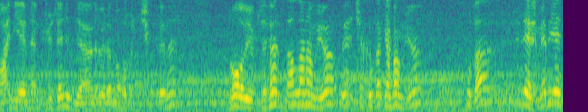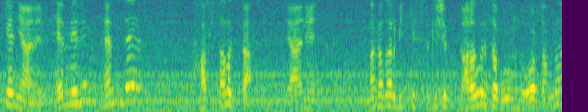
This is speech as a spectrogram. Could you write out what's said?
aynı yerden düşünseniz ya yani böyle nohutun çıktığını ne oluyor bu sefer? Dallanamıyor ve çakıldak yapamıyor. Bu da verime bir etken yani. Hem verim hem de hastalık da. Yani ne kadar bitki sıkışıp daralırsa bulunduğu ortamda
